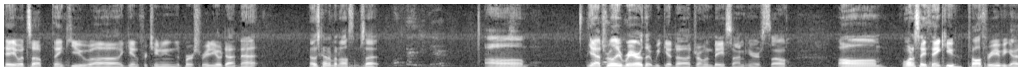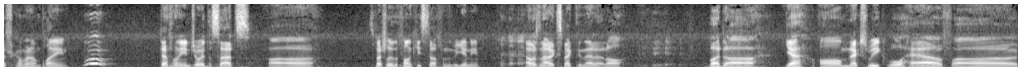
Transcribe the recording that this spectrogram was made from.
Hey, what's up? Thank you uh, again for tuning in to burstradio.net. That was kind of an awesome set. Um, yeah, it's really rare that we get uh, drum and bass on here, so um, I want to say thank you to all three of you guys for coming out and playing. Definitely enjoyed the sets, uh, especially the funky stuff in the beginning. I was not expecting that at all. But uh, yeah, um, next week we'll have. Uh,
